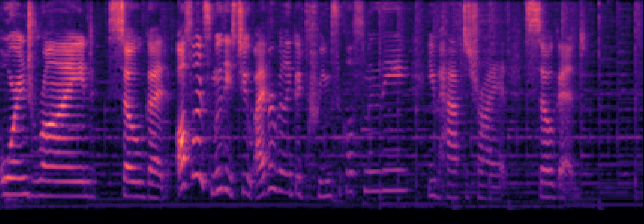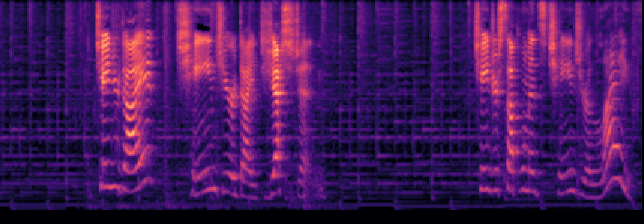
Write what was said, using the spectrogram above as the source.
orange rind, so good. Also in smoothies too. I have a really good creamsicle smoothie. You have to try it, so good. Change your diet, change your digestion. Change your supplements, change your life.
